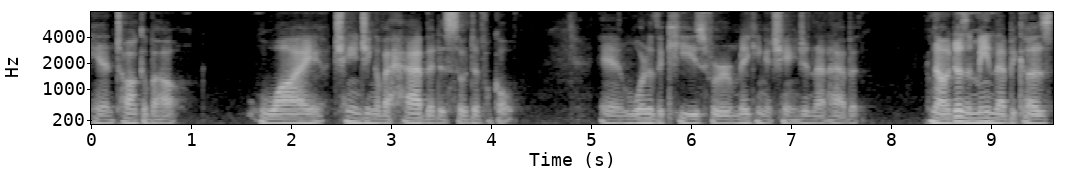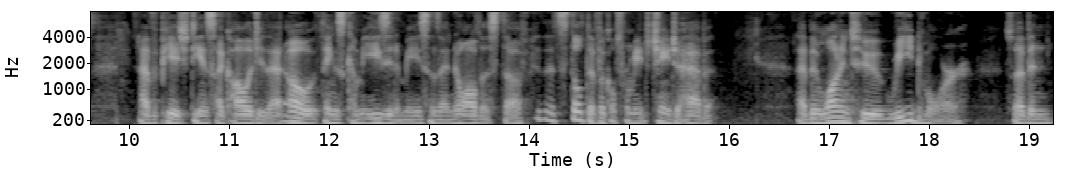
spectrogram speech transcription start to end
and talk about why changing of a habit is so difficult and what are the keys for making a change in that habit. Now, it doesn't mean that because I have a PhD in psychology that, oh, things come easy to me since I know all this stuff. It's still difficult for me to change a habit. I've been wanting to read more, so I've been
